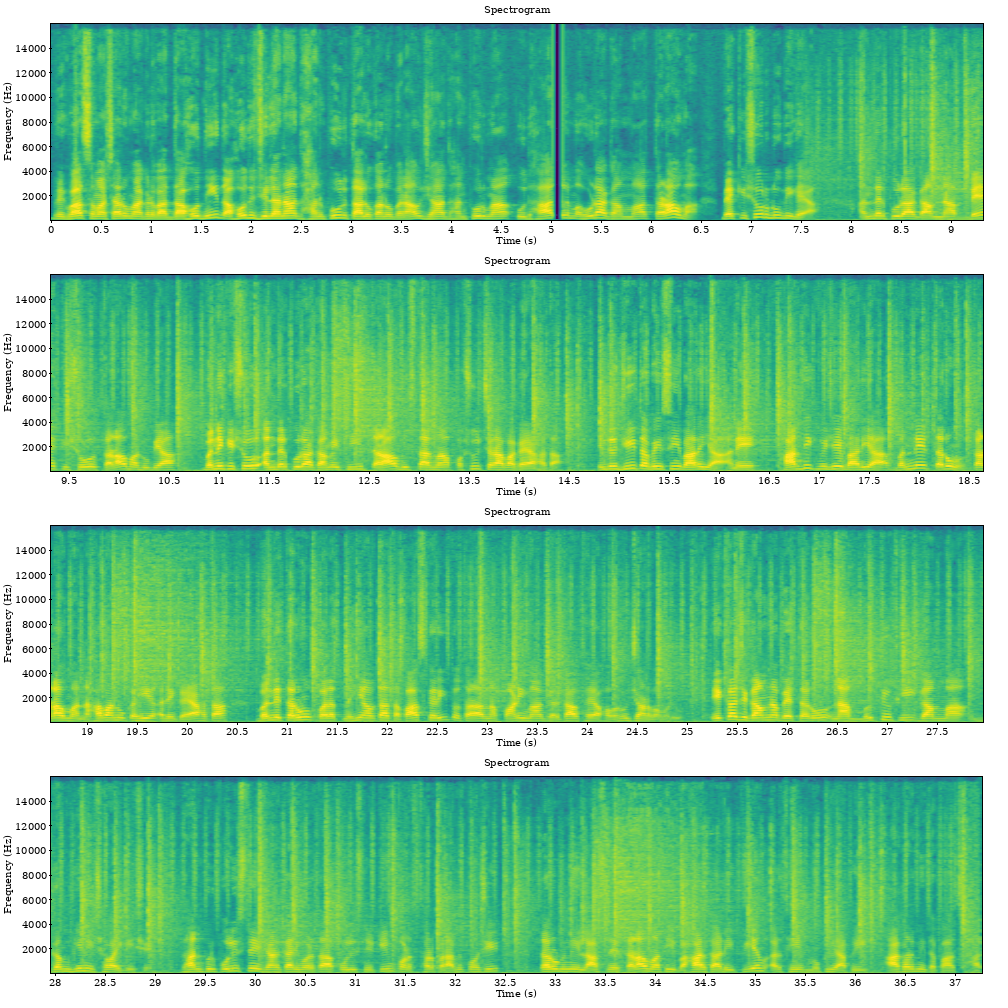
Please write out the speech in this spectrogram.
બ્રેક સમાચારોમાં આગળ વાત. દાહોદની, દાહોદ જિલ્લાના ધાનપુર તાલુકાનો બનાવ, જ્યાં ધાનપુરમાં ઉધાલ મહુડા ગામમાં તળાવમાં બે કિશોર ડૂબી ગયા. અંદરપુરા ગામના બે કિશોર તળાવમાં ડૂબ્યા. બંને કિશોર અંદરપુરા ગામેથી તળાવ વિસ્તારમાં પશુ ચરાવવા ગયા હતા. ઇન્દ્રજીત અભયસિંહ બારિયા અને હાર્દિક વિજય બારિયા બંને તરુણ તળાવમાં નહાવાનું કહી અને ગયા હતા. બંને તરુણ પરત નહીં આવતા તપાસ કરી તો તળાવના પાણીમાં ગરકાવ થયા હોવાનું જાણવા મળ્યું. એક જ ગામના બે તરુણના મૃત્યુથી ગામમાં ગમગીની છવાઈ ગઈ છે. ધાનપુર પોલીસને જાણકારી મળતા પોલીસની ટીમ પણ સ્થળ પર આવી પહોંચી. તરુણની લાશને તળાવમાંથી બહાર કાઢી પીએમ અર્થે મોકલી આપી આગળની તપાસ હાથ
